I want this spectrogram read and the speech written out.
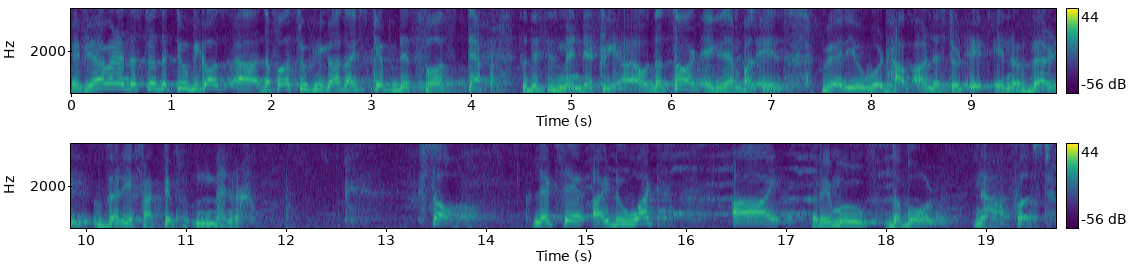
if you haven't understood the two because uh, the first two because I skipped this first step. So this is mandatory. Uh, the third example is where you would have understood it in a very very effective manner. So let's say I do what? I remove the board now first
